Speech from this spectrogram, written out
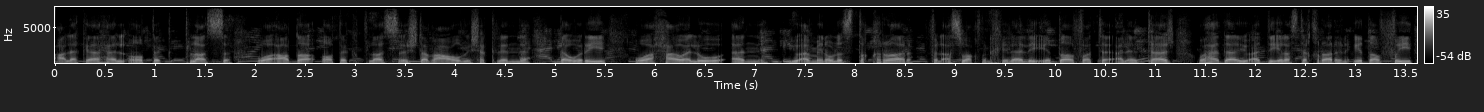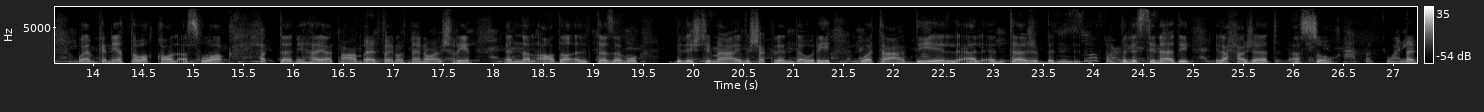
على كاهل أوبك بلس وأعضاء أوبك بلس اجتمعوا بشكل دوري وحاولوا أن يؤمنوا الاستقرار في الأسواق من خلال إضافة الإنتاج وهذا يؤدي إلى استقرار إضافي وإمكانية توقع الأسواق حتى نهاية عام 2022 إن الأعضاء التزموا بالاجتماع بشكل دوري وتعديل الإنتاج بالاستناد إلى حاجات السوق. طيب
